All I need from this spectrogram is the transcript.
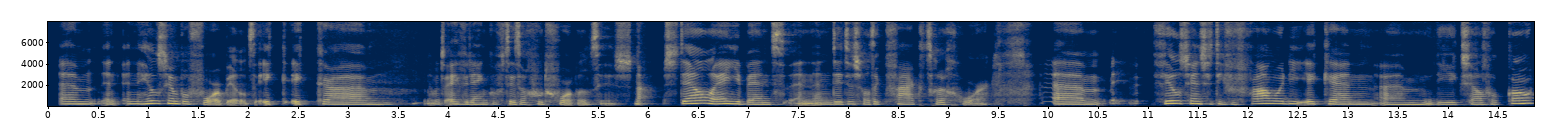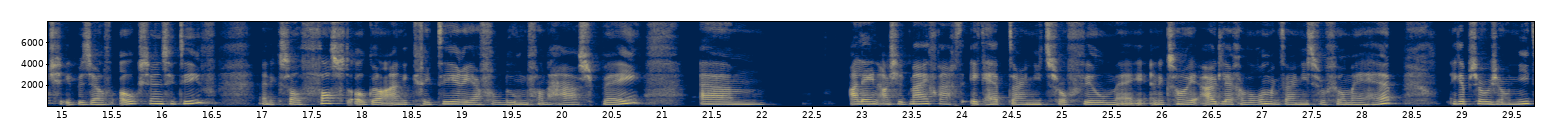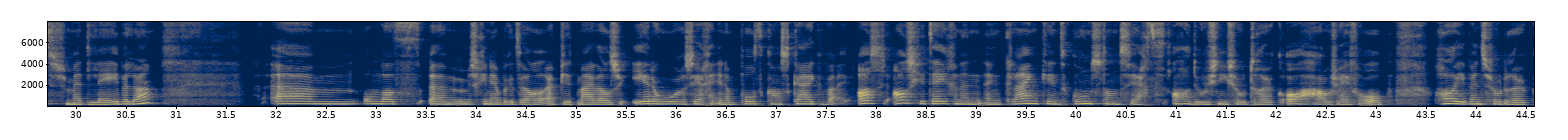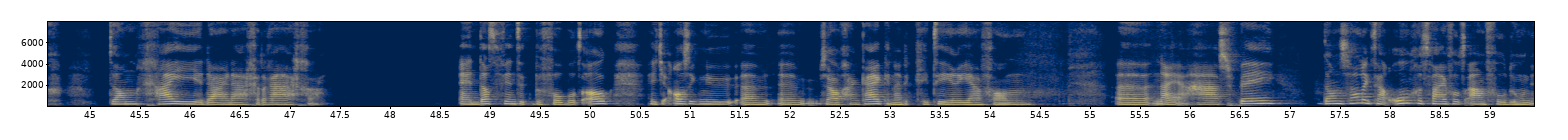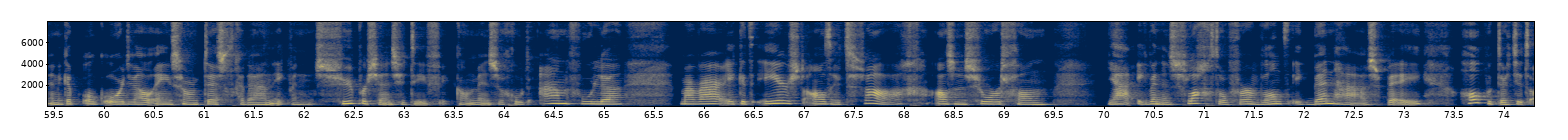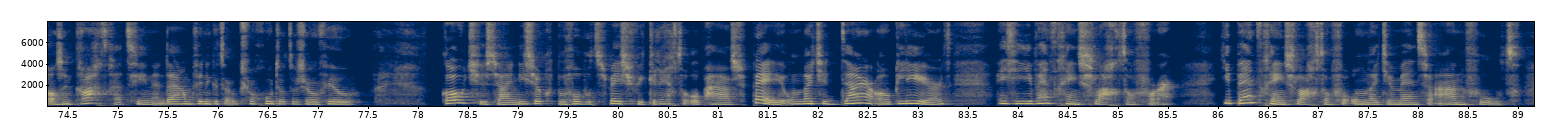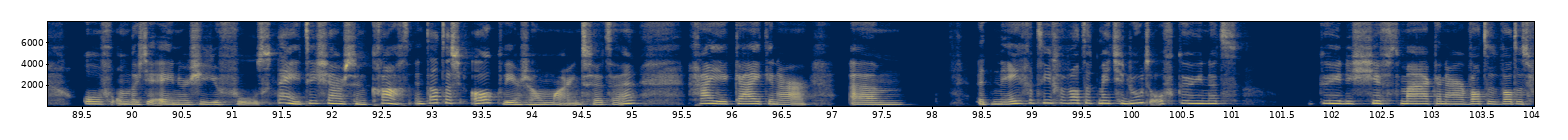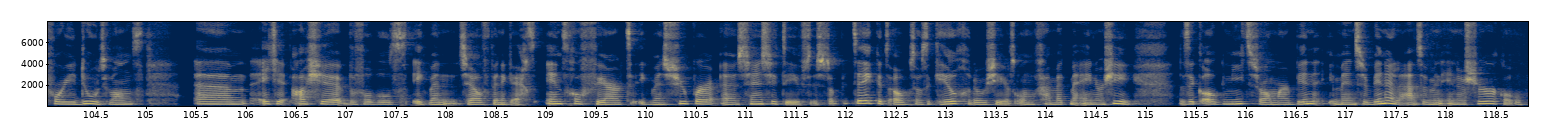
um, een, een, heel simpel voorbeeld. Ik, ik uh, moet even denken of dit een goed voorbeeld is. Nou, stel hè, je bent, en, en dit is wat ik vaak terughoor. Um, veel sensitieve vrouwen die ik ken, die ik zelf ook coach. Ik ben zelf ook sensitief. En ik zal vast ook wel aan die criteria voldoen van HSP. Alleen als je het mij vraagt, ik heb daar niet zoveel mee. En ik zal je uitleggen waarom ik daar niet zoveel mee heb. Ik heb sowieso niets met labelen. Um, omdat, um, misschien heb ik het wel, heb je het mij wel eens eerder horen zeggen in een podcast. Kijk, als, als je tegen een, een klein kind constant zegt: Oh, doe eens niet zo druk. Oh, hou eens even op. Oh, je bent zo druk. Dan ga je je daarna gedragen. En dat vind ik bijvoorbeeld ook. Weet je, als ik nu um, zou gaan kijken naar de criteria van, uh, nou ja, HSP dan zal ik daar ongetwijfeld aan voldoen. En ik heb ook ooit wel eens zo'n test gedaan. Ik ben super sensitief. Ik kan mensen goed aanvoelen. Maar waar ik het eerst altijd zag als een soort van. Ja, ik ben een slachtoffer, want ik ben HSP. Hoop ik dat je het als een kracht gaat zien. En daarom vind ik het ook zo goed dat er zoveel coaches zijn die zich bijvoorbeeld specifiek richten op HSP. Omdat je daar ook leert, weet je, je bent geen slachtoffer. Je bent geen slachtoffer omdat je mensen aanvoelt of omdat je energie voelt. Nee, het is juist een kracht. En dat is ook weer zo'n mindset. Hè? Ga je kijken naar um, het negatieve wat het met je doet, of kun je, het, kun je de shift maken naar wat het, wat het voor je doet? Want Um, weet je, als je bijvoorbeeld, ik ben zelf ben ik echt introvert, ik ben super uh, sensitief, dus dat betekent ook dat ik heel gedoseerd omga met mijn energie. Dat ik ook niet zomaar binnen, mensen binnenlaat in mijn inner circle.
